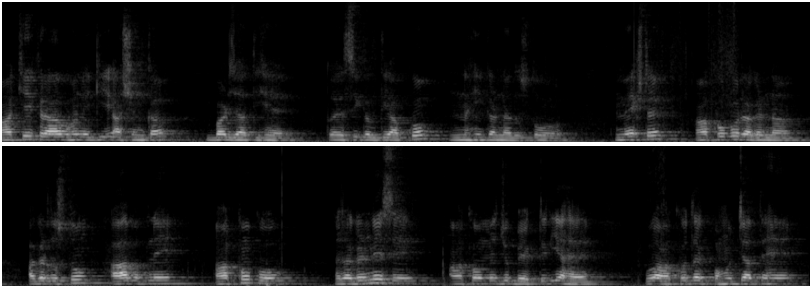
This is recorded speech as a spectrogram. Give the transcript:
आँखें खराब होने की आशंका बढ़ जाती है। तो ऐसी गलती आपको नहीं करना दोस्तों। नेक्स्ट है, आँखों को रगड़ना। अगर दोस्तों आप अपने आँखों को रगड़ने से आँखों में जो बैक्टीरिया है, वो आँखों तक पहुँच जाते हैं,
